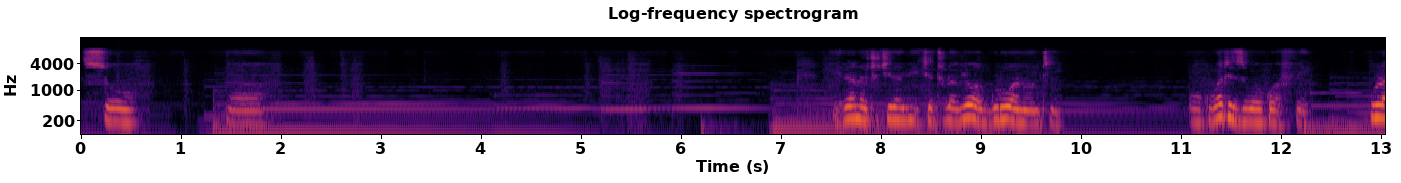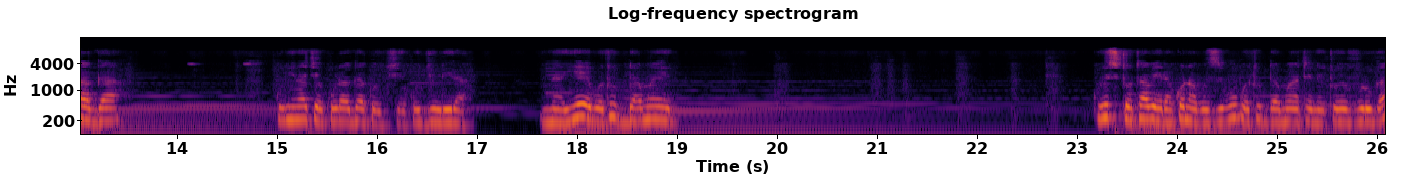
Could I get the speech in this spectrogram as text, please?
So uh, era nekyo kyetulabye waggulu wano nti okubatizibwa kwaffe kulaga kulina kyekulaga kyekujulira naye bwe tuddamu kristo tabeerako na buzibu bwe tuddamu ate netwevuluga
